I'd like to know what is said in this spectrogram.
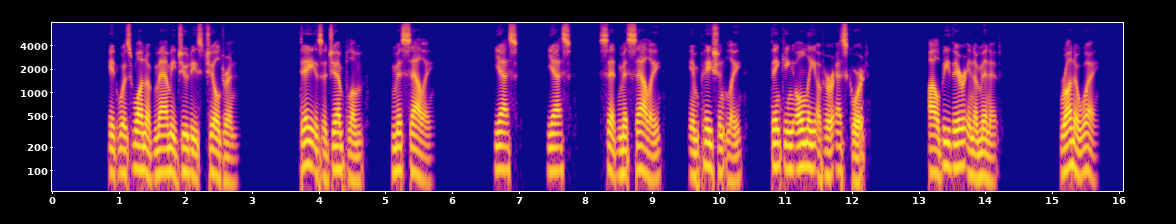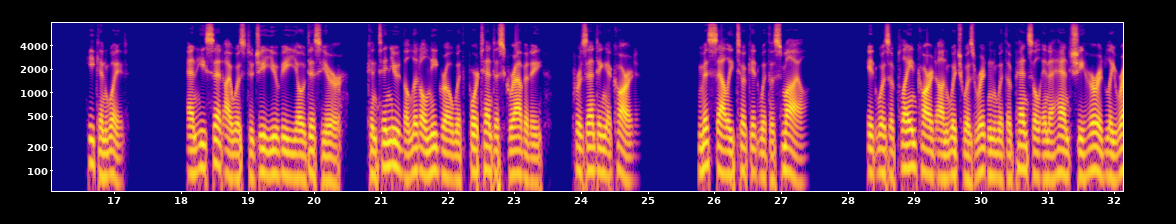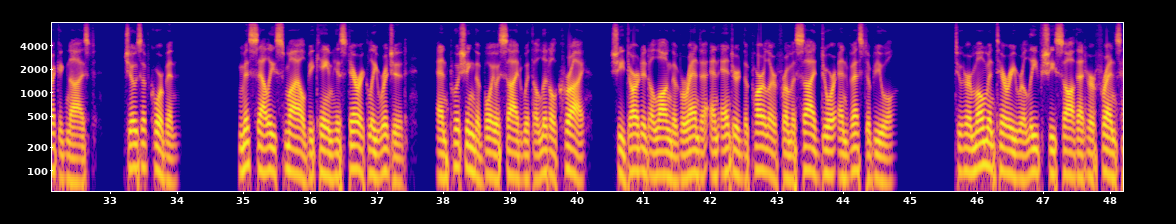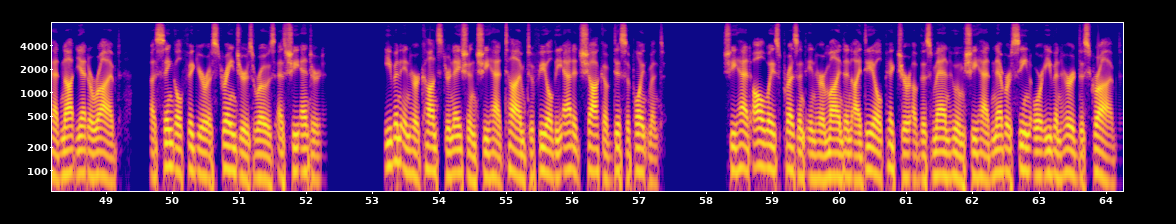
It was one of Mammy Judy's children. Day is a gemplum, Miss Sally. Yes, yes, said Miss Sally, impatiently, thinking only of her escort. I'll be there in a minute. Run away. He can wait. And he said I was to GUV yo this year, continued the little negro with portentous gravity, presenting a card. Miss Sally took it with a smile. It was a plain card on which was written with a pencil in a hand she hurriedly recognized, Joseph Corbin. Miss Sally's smile became hysterically rigid, and pushing the boy aside with a little cry, she darted along the veranda and entered the parlor from a side door and vestibule. To her momentary relief she saw that her friends had not yet arrived, a single figure of strangers rose as she entered. Even in her consternation she had time to feel the added shock of disappointment. She had always present in her mind an ideal picture of this man whom she had never seen or even heard described.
